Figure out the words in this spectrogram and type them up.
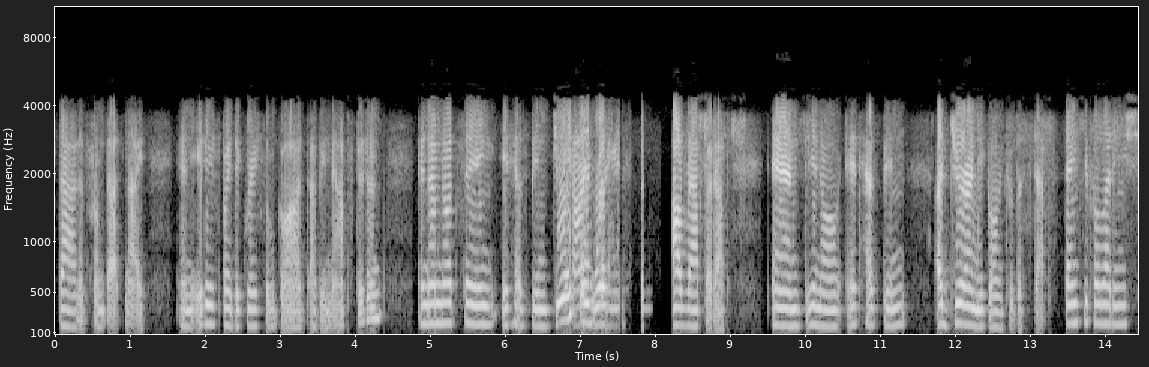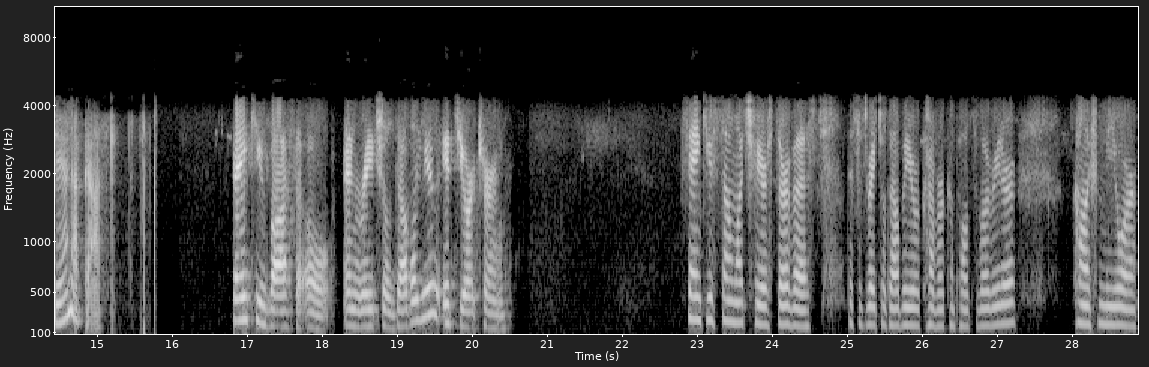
started from that night. And it is by the grace of God I've been abstinent. And I'm not saying it has been joyful work. I'll wrap it up. And, you know, it has been a journey going through the steps. Thank you for letting me share, and I pass. Thank you, Vasa O. And Rachel W., it's your turn. Thank you so much for your service. This is Rachel W., recovered compulsive overeater, calling from New York.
